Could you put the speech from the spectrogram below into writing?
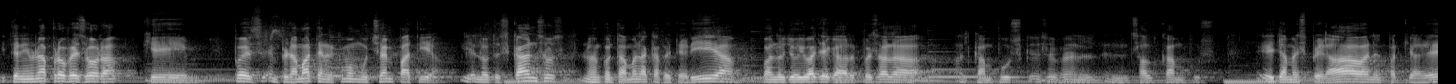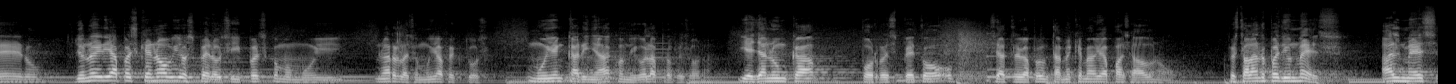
y tenía una profesora que pues empezamos a tener como mucha empatía. Y en los descansos nos encontramos en la cafetería. Cuando yo iba a llegar pues a la, al campus, que fue en el, South Campus, ella me esperaba en el parqueadero. Yo no diría pues que novios, pero sí pues como muy, una relación muy afectuosa. Muy encariñada conmigo la profesora. Y ella nunca por respeto, se atrevió a preguntarme qué me había pasado, no. Pues está hablando pues de un mes. Al mes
